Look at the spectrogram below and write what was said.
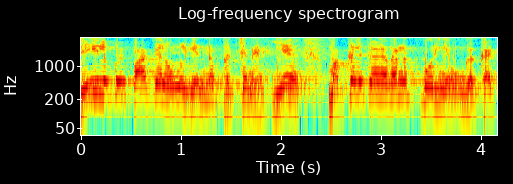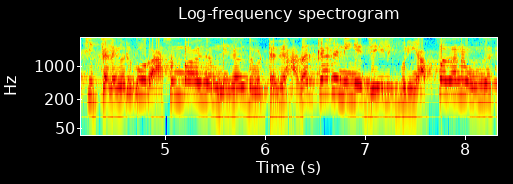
ஜெயிலில் போய் பார்க்கல உங்களுக்கு என்ன பிரச்சனை? ஏன் மக்களுக்காக தானே போகிறீங்க உங்கள் கட்சி தலைவருக்கு ஒரு அசம்பாவிதம் நிகழ்ந்து விட்டது. அதற்காக நீங்கள் ஜெயிலுக்கு போகிறீங்க அப்போ தானே உங்கள்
